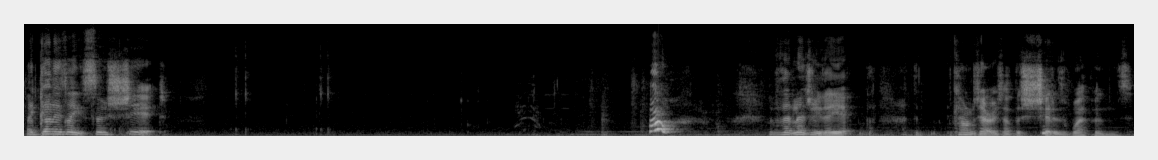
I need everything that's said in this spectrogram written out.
That gun is like so shit. Woo! literally, they, the, the counter-terrorists have the shittest weapons.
